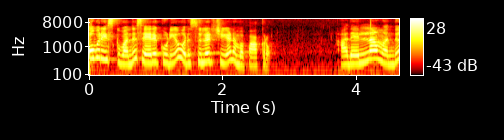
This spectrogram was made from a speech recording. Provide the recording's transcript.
ஓவரிஸ்க்கு வந்து சேரக்கூடிய ஒரு சுழற்சியை நம்ம பார்க்குறோம். அதெல்லாம் வந்து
